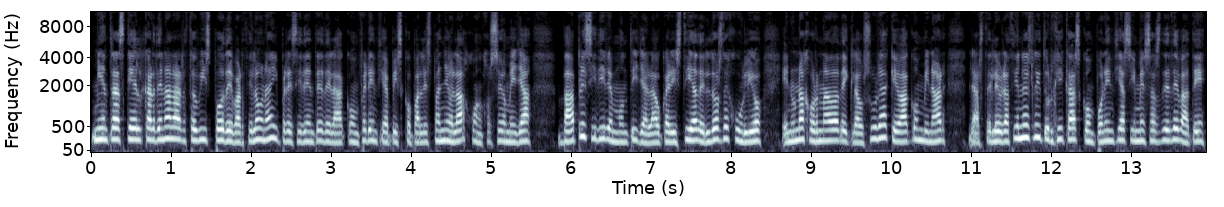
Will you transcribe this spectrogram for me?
mientras que el cardenal arzobispo de Barcelona y presidente de la Conferencia Episcopal Española, Juan José Omella, va a presidir en Montilla la Eucaristía del 2 de julio en una jornada de clausura que va a combinar las celebraciones litúrgicas con ponencias y mesas de debate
